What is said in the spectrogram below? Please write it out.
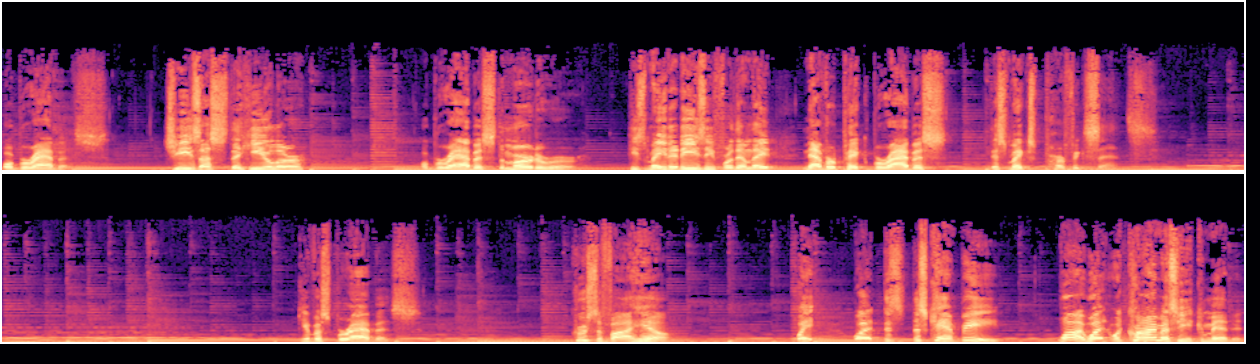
or Barabbas? Jesus, the healer, or Barabbas, the murderer? He's made it easy for them. They'd never pick Barabbas. This makes perfect sense. Give us Barabbas. Crucify him. Wait, what? This, this can't be. Why? What, what crime has he committed?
